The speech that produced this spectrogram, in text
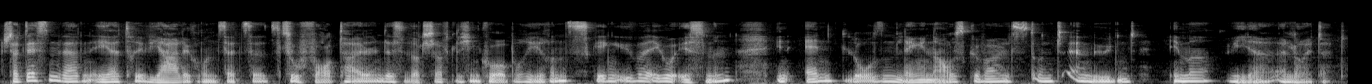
Stattdessen werden eher triviale Grundsätze zu Vorteilen des wirtschaftlichen Kooperierens gegenüber Egoismen in endlosen Längen ausgewalzt und ermüdend immer wieder erläutert.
